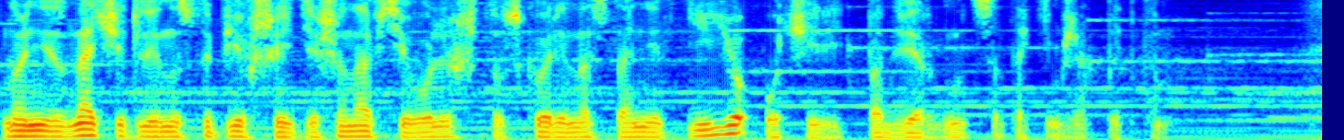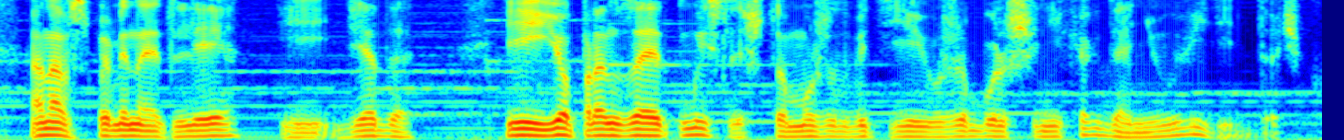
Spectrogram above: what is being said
Но не значит ли наступившая тишина всего лишь, что вскоре настанет ее очередь подвергнуться таким же пыткам? Она вспоминает Ле и деда, и ее пронзает мысль, что, может быть, ей уже больше никогда не увидеть дочку.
